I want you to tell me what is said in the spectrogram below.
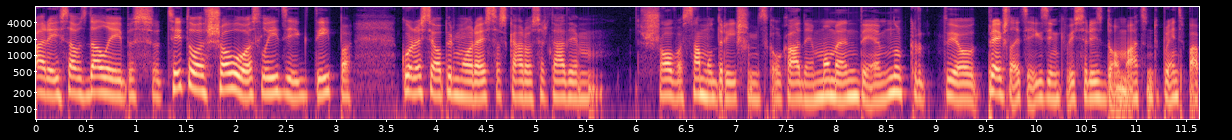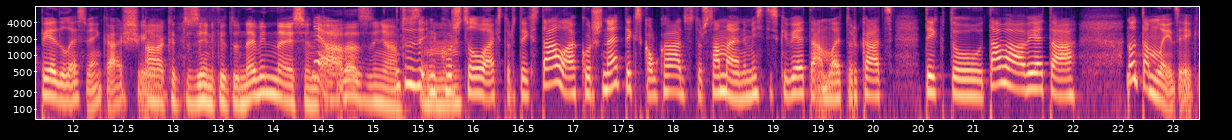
arī savas dalības citos šovos līdzīga tipa, kur es jau pirmo reizi saskāros ar tādiem šova samudrīšanas kaut kādiem momentiem, nu, kur tu jau priekšlaicīgi zini, ka viss ir izdomāts, un tu principā piedalies vienkārši. Jā, ka tu zini, ka tu nevinnēsi un Jā. tādā ziņā. Tu zini, Mm. kurš cilvēks tur tiks tālāk, kurš netiks kaut kādus tur samēni mistiski vietām, lai tur kāds tiktu tavā vietā. Nu, tam līdzīgi.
